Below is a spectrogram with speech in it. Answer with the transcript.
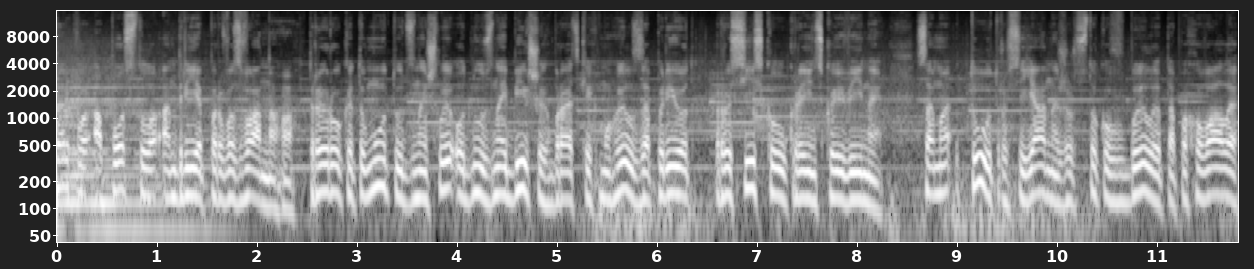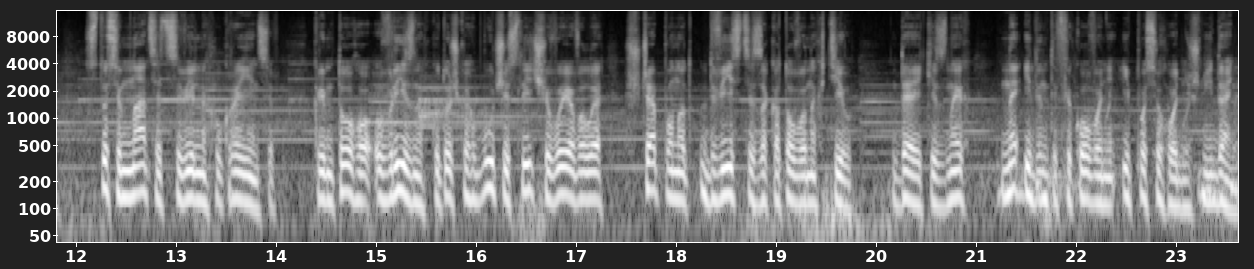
Церква апостола Андрія Первозванного. Три роки тому тут знайшли одну з найбільших братських могил за період російсько-української війни. Саме тут росіяни жорстоко вбили та поховали 117 цивільних українців. Крім того, в різних куточках Бучі слідчі виявили ще понад 200 закатованих тіл. Деякі з них не ідентифіковані і по сьогоднішній день.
